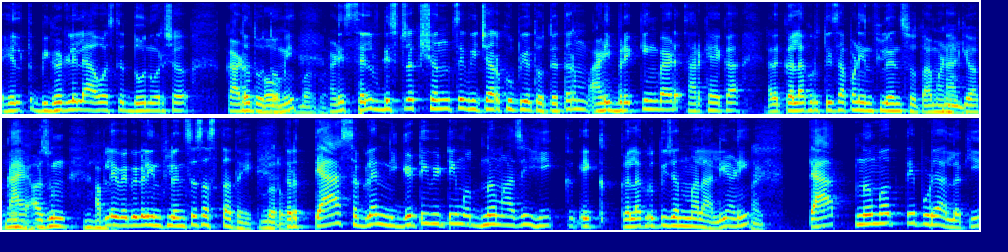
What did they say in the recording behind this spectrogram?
हेल्थ बिघडलेल्या अवस्थेत दोन वर्ष काढत होतो मी. आणि सेल्फ डिस्ट्रक्शनचे विचार खूप येत होते. तर आणि ब्रेकिंग बॅड सारख्या एका कलाकृतीचा पण इन्फ्लुएन्स होता म्हणा किंवा काय अजून आपले वेगवेगळे इन्फ्लुएन्सेस असतातही. तर त्या सगळ्या निगेटिव्हिटी मधनं माझी ही एक कलाकृती जन्माला आली आणि त्यातनं मग ते पुढे आलं की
